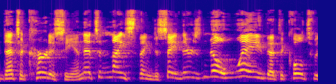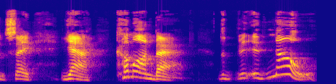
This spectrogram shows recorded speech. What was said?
That's a courtesy, and that's a nice thing to say. There's no way that the Colts would say, "Yeah, come on back." Uh, no,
